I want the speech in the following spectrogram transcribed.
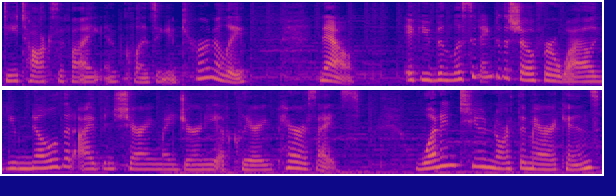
detoxifying and cleansing internally. Now, if you've been listening to the show for a while, you know that I've been sharing my journey of clearing parasites. One in two North Americans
